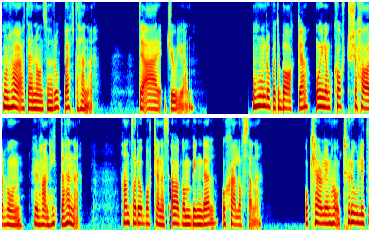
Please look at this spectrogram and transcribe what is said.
Hon hör att det är någon som ropar efter henne. Det är Julian. Och hon ropar tillbaka och inom kort så hör hon hur han hittar henne. Han tar då bort hennes ögonbindel och skär loss henne. Och Caroline har otroligt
